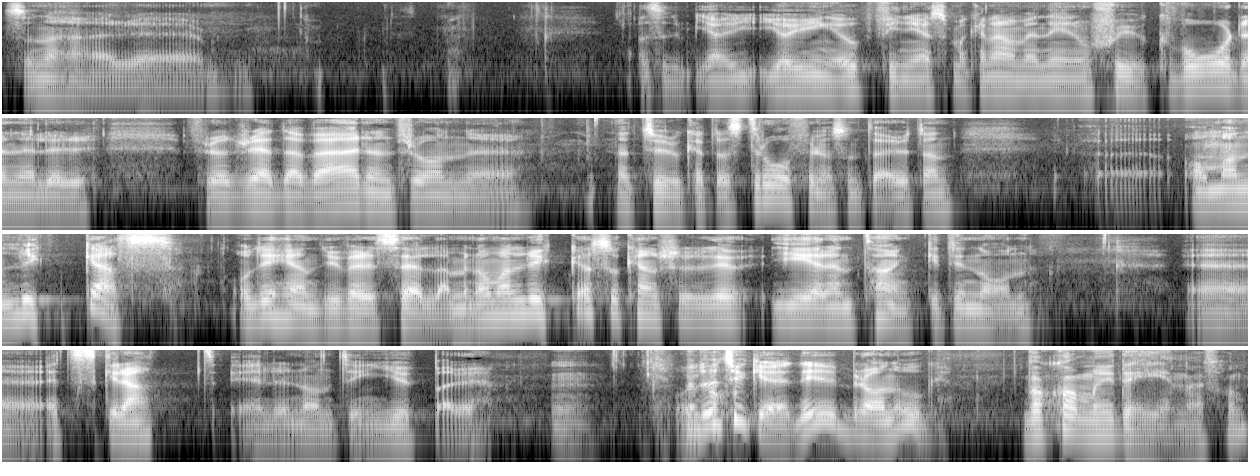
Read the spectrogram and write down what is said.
såna här... Eh, Alltså, jag gör ju inga uppfinningar som man kan använda inom sjukvården eller för att rädda världen från eh, naturkatastrofer eller sånt där. Utan eh, om man lyckas, och det händer ju väldigt sällan, men om man lyckas så kanske det ger en tanke till någon. Eh, ett skratt eller någonting djupare. Och då tycker jag det är bra nog. Var kommer idéerna ifrån?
